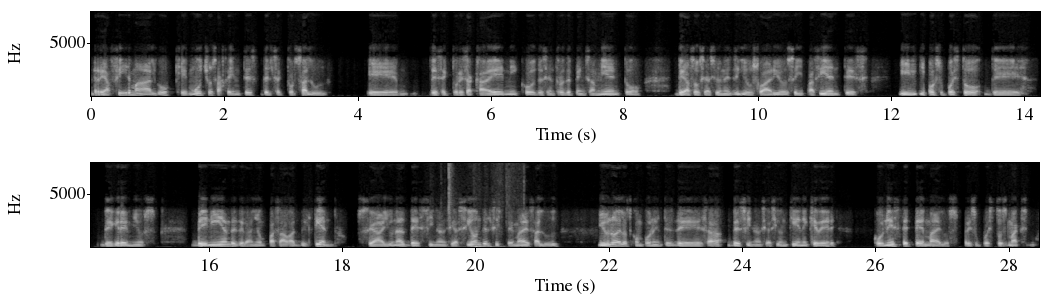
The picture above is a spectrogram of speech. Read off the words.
reafirma algo que muchos agentes del sector salud, eh, de sectores académicos, de centros de pensamiento, de asociaciones de usuarios y pacientes y, por supuesto de, de gremios, venían desde el año pasado advirtiendo. O sea, hay una desfinanciación del sistema de salud y uno de los componentes de esa desfinanciación tiene que ver con este tema de los presupuestos máximos.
